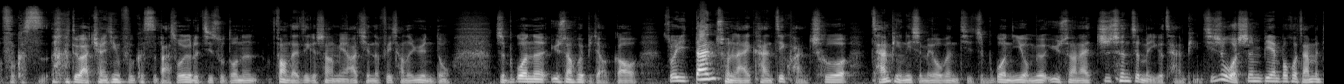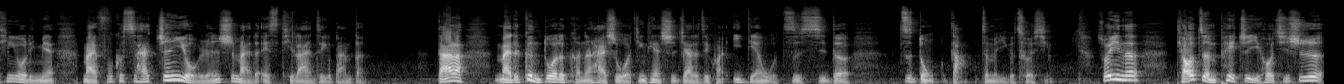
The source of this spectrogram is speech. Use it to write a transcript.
福克斯，对吧？全新福克斯把所有的技术都能放在这个上面，而且呢非常的运动。只不过呢预算会比较高，所以单纯来看这款车产品力是没有问题。只不过你有没有预算来支撑这么一个产品？其实我身边包括咱们听友里面买福克斯还真有人是买的 ST Line 这个版本。当然了，买的更多的可能还是我今天试驾的这款1.5自吸的自动挡这么一个车型。所以呢，调整配置以后，其实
